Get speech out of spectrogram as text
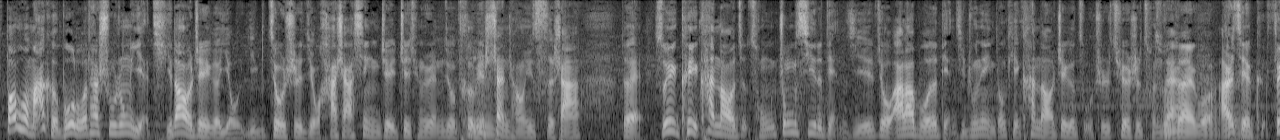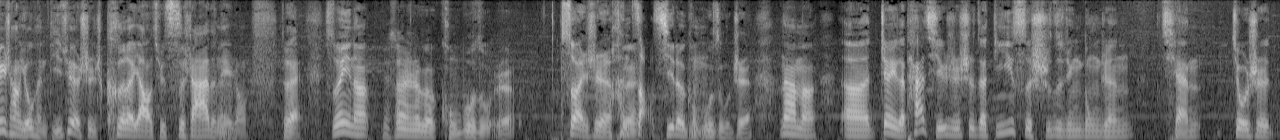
包括马可波罗他书中也提到这个有一就是有哈沙信这这群人就特别嗯擅长于刺杀。对，所以可以看到，就从中西的典籍，就阿拉伯的典籍中间，你都可以看到这个组织确实存在，存在过而且非常有可能的确是嗑了药去刺杀的那种。对，所以呢，也算是个恐怖组织。算是很早期的恐怖组织。那么，呃，这个它其实是在第一次十字军东征前，就是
